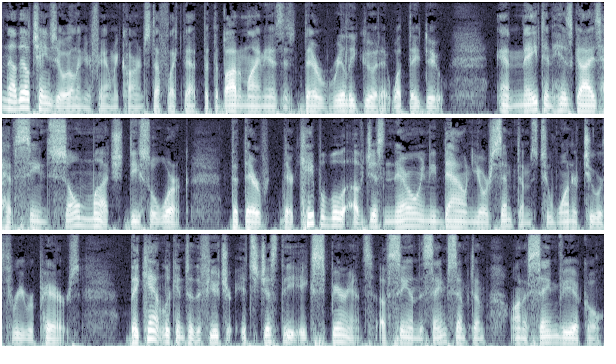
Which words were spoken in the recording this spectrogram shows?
now they'll change the oil in your family car and stuff like that, but the bottom line is is they're really good at what they do. And Nate and his guys have seen so much diesel work that they're they're capable of just narrowing down your symptoms to one or two or three repairs. They can't look into the future. It's just the experience of seeing the same symptom on a same vehicle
